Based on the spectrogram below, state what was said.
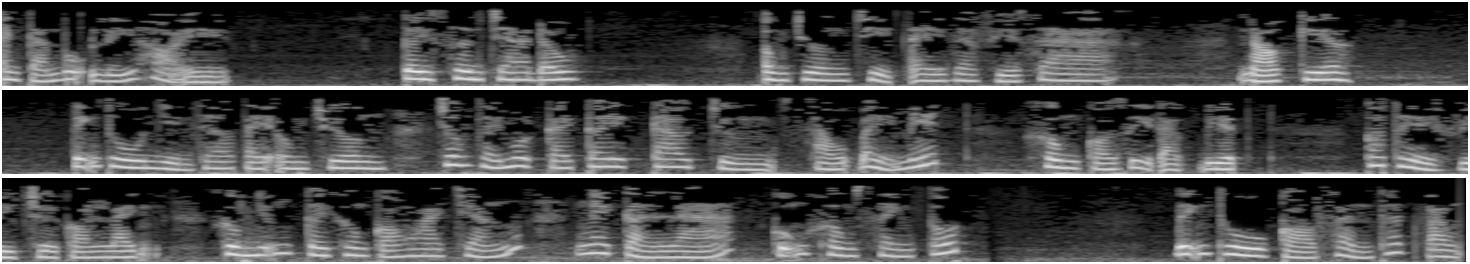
Anh cán bộ lý hỏi, cây sơn cha đâu? Ông Trương chỉ tay ra phía xa. Nó kia. Tĩnh Thu nhìn theo tay ông Trương, trông thấy một cái cây cao chừng 6-7 mét, không có gì đặc biệt. Có thể vì trời còn lạnh, không những cây không có hoa trắng, ngay cả lá cũng không xanh tốt. Tĩnh Thu có phần thất vọng.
